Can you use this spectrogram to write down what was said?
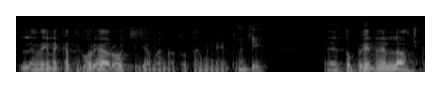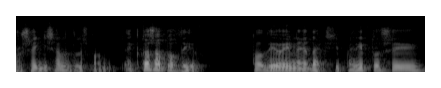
Δηλαδή είναι κατηγορία Rocky για μένα το Terminator. Ok. Ε, το οποίο είναι λάθος προσέγγιση αλλά τέλος πάντων. Εκτός από το 2. Το 2 είναι εντάξει, η περίπτωση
